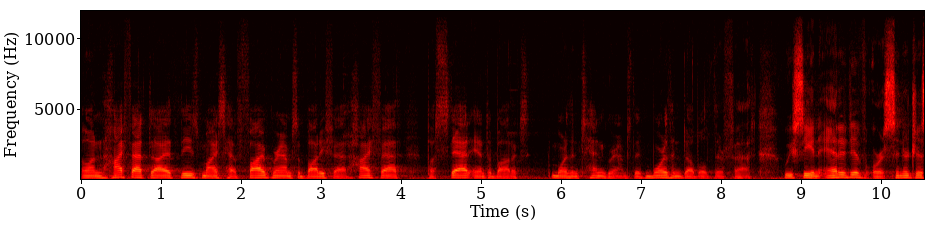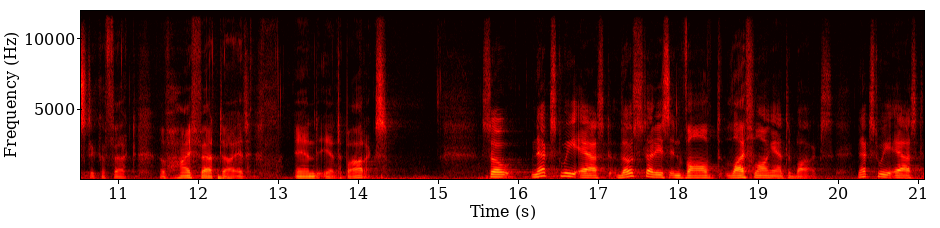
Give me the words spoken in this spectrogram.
on high fat diet, these mice have 5 grams of body fat, high fat plus stat antibiotics, more than 10 grams. They've more than doubled their fat. We see an additive or a synergistic effect of high fat diet and antibiotics. So next we asked, those studies involved lifelong antibiotics. Next we asked,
